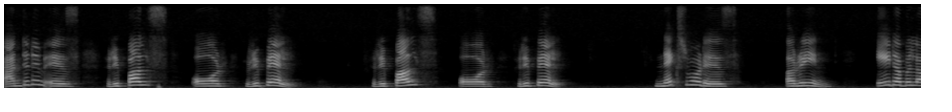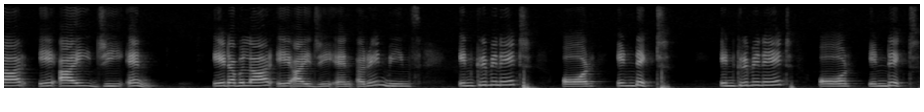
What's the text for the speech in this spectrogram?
antonym is repulse or repel. Repulse or repel. Next word is arraign. A R R A I G N. A R R A I G N. Arraign means incriminate or indict. Incriminate or indict.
